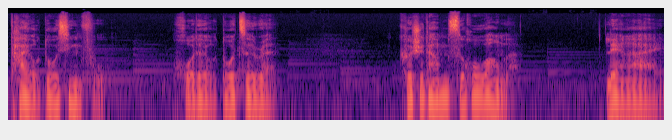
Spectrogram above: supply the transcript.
他有多幸福，活得有多滋润。可是他们似乎忘了，恋爱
